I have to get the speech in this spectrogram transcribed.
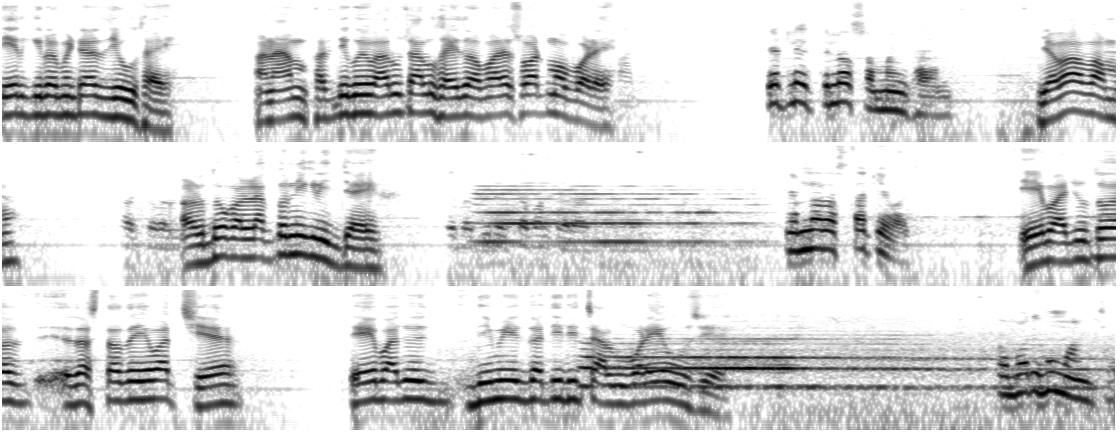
તેર કિલોમીટર જેવું થાય. અને આમ ફરતી કોઈ વારું ચાલુ થાય તો અમારે શોર્ટમાં પડે. એટલે કેટલો સમય થાય જવા આવવામાં અડધો કલાક તો નીકળી જ જાય. તેમના રસ્તા કેવા છે? એ બાજુ તો રસ્તા તો એવા જ છે. એ બાજુ ધીમી ગતિથી ચાલવું પડે એવું છે. તમારી શું માંગ છે?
